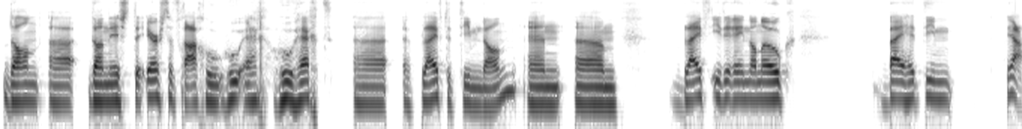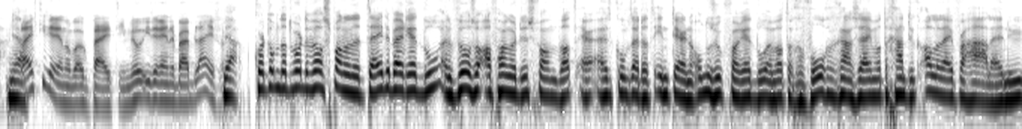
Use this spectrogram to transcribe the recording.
dan, uh, dan is de eerste vraag hoe, hoe, hoe hecht blijft het team dan? En um, blijft iedereen dan ook bij het team ja, blijft iedereen ook bij het team? Wil iedereen erbij blijven? Ja, kortom, dat worden wel spannende tijden bij Red Bull. En veel zal afhangen dus van wat er uitkomt uit dat interne onderzoek van Red Bull en wat de gevolgen gaan zijn. Want er gaan natuurlijk allerlei verhalen. En nu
